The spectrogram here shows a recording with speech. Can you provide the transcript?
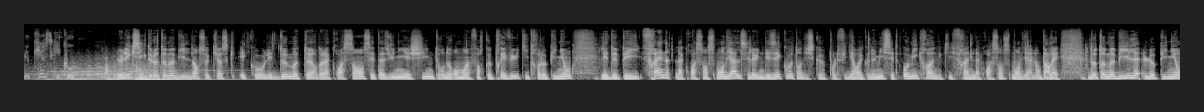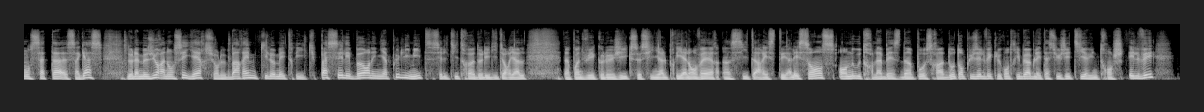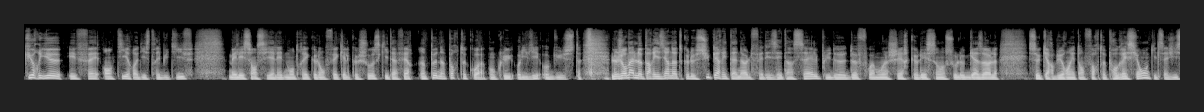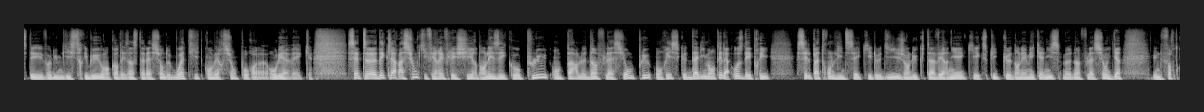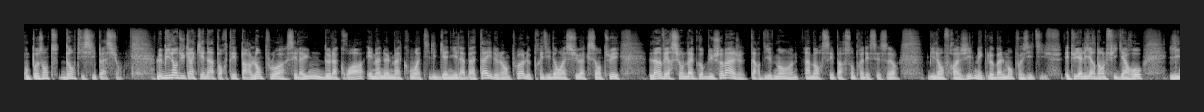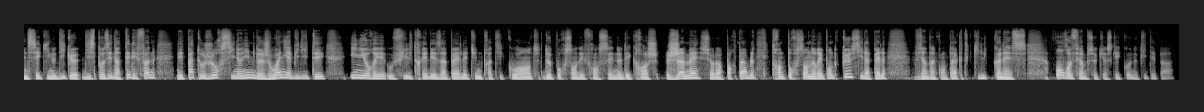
Le kiosque éco. Le lexique de l'automobile dans ce kiosque éco, les deux moteurs de la croissance, États-Unis et Chine, tourneront moins fort que prévu, titre l'opinion. Les deux pays freinent la croissance mondiale, c'est la une des échos, tandis que pour le Figaro Économie, c'est Omicron qui freine la croissance mondiale. On parlait d'automobile, l'opinion s'agace de la mesure annoncée hier sur le barème kilométrique. Passer les bornes, il n'y a plus de limite, c'est le titre de l'éditorial. D'un point de vue écologique, ce signal pris à l'envers incite à rester à l'essence. En outre, la baisse d'impôts sera d'autant plus élevée que le contribuable est assujetti à une tranche élevée curieux effet anti-redistributif. Mais l'essentiel est de montrer que l'on fait quelque chose, quitte à faire un peu n'importe quoi, conclut Olivier Auguste. Le journal Le Parisien note que le super-éthanol fait des étincelles, plus de deux fois moins cher que l'essence ou le gazole. Ce carburant est en forte progression, qu'il s'agisse des volumes distribués ou encore des installations de boîtiers de conversion pour euh, rouler avec. Cette euh, déclaration qui fait réfléchir dans les échos, plus on parle d'inflation, plus on risque d'alimenter la hausse des prix. C'est le patron de l'INSEE qui le dit, Jean-Luc Tavernier, qui explique que dans les mécanismes d'inflation, il y a une forte composante d'anticipation. Le bilan du quinquennat porté par l'emploi, c'est la une de la croix. Emmanuel Macron a-t-il gagné la bataille de l'emploi? Le président a su accentuer l'inversion de la courbe du chômage, tardivement amorcée par son prédécesseur. Bilan fragile, mais globalement positif. Et puis à lire dans le Figaro, l'INSEE qui nous dit que disposer d'un téléphone n'est pas toujours synonyme de joignabilité. Ignorer ou filtrer des appels est une pratique courante. 2% des Français ne décrochent jamais sur leur portable. 30% ne répondent que si l'appel vient d'un contact qu'ils connaissent. On referme ce kiosque éco, ne quittez pas.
